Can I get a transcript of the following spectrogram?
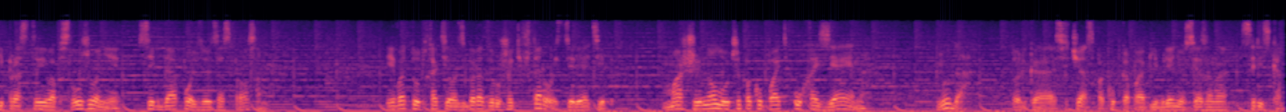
и простые в обслуживании, всегда пользуются спросом. И вот тут хотелось бы разрушить второй стереотип. Машину лучше покупать у хозяина. Ну да, только сейчас покупка по объявлению связана с риском.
